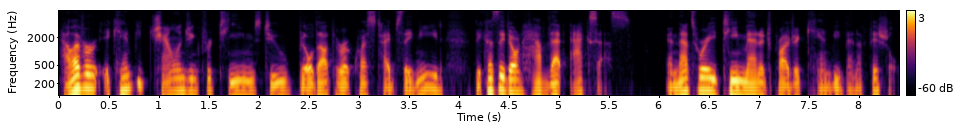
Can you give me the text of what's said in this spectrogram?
However, it can be challenging for teams to build out the request types they need because they don't have that access. And that's where a team managed project can be beneficial.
